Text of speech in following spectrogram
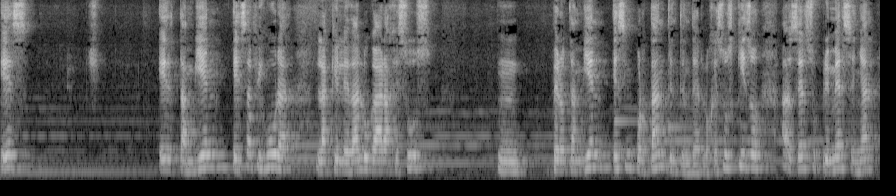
Es, es también esa figura la que le da lugar a Jesús mm, pero también es importante entenderlo. Jesús quiso hacer su primer señal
